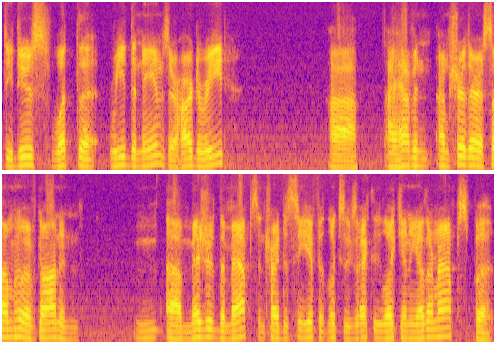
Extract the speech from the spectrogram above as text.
deduce what the read the names. They're hard to read. Uh, I haven't. I'm sure there are some who have gone and uh, measured the maps and tried to see if it looks exactly like any other maps, but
